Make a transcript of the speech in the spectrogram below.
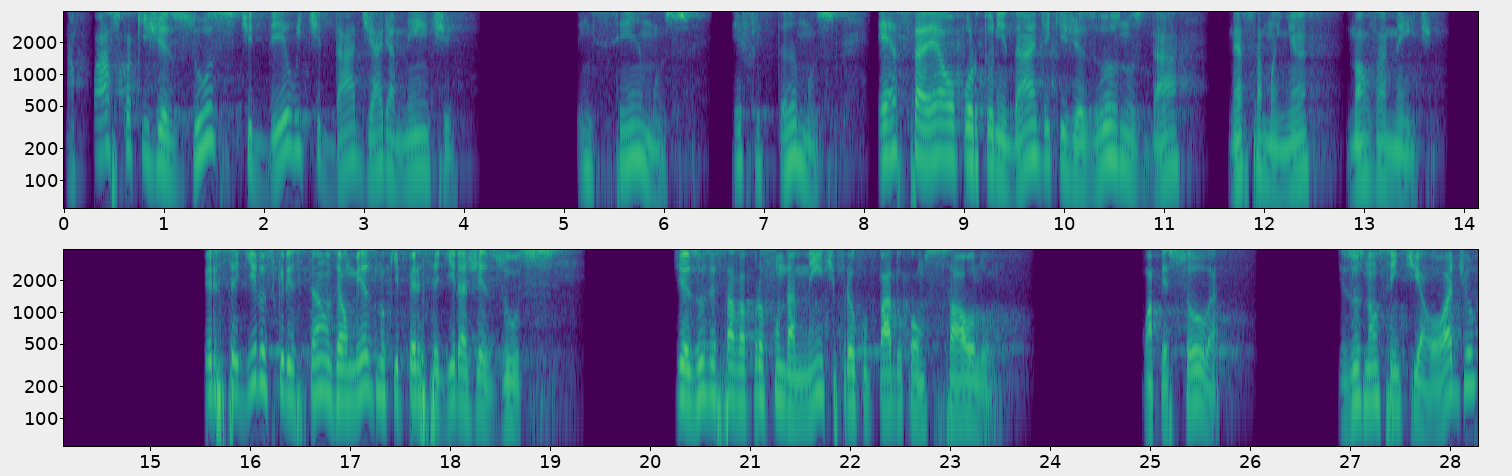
na Páscoa que Jesus te deu e te dá diariamente. Pensemos, reflitamos. Essa é a oportunidade que Jesus nos dá nessa manhã novamente. Perseguir os cristãos é o mesmo que perseguir a Jesus. Jesus estava profundamente preocupado com Saulo, com a pessoa Jesus não sentia ódio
